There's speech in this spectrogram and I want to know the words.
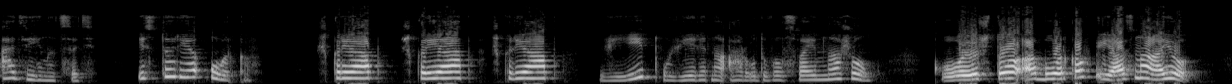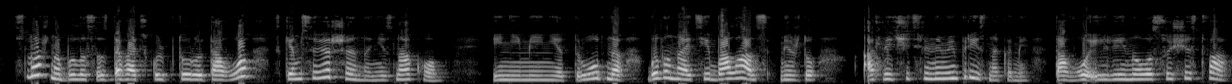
11. История орков. Шкряп, шкряп, шкряп. Вид уверенно орудовал своим ножом. Кое-что об орков я знаю. Сложно было создавать скульптуру того, с кем совершенно не знаком. И не менее трудно было найти баланс между отличительными признаками того или иного существа,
